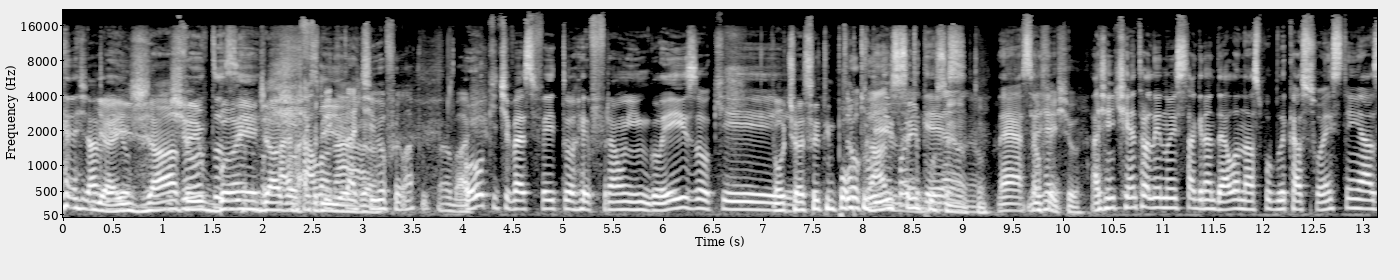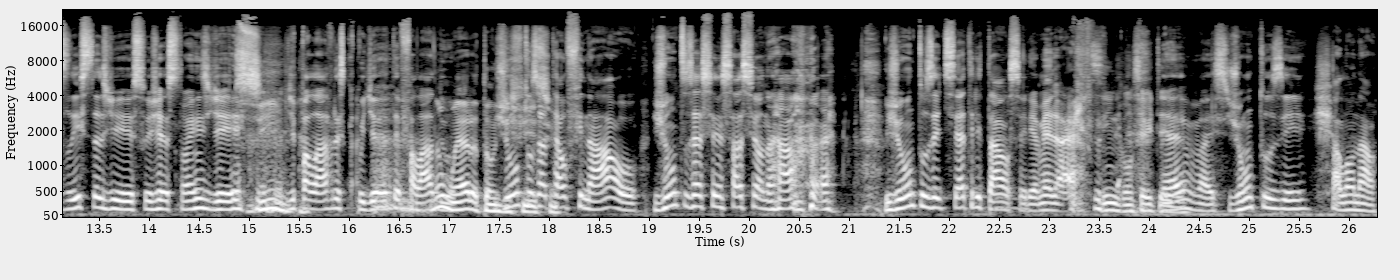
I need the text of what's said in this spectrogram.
já E aí veio já veio banho de água Aí A fria. nada. expectativa foi lá pra baixo. Ou que tivesse feito o refrão em inglês, ou que... Ou tivesse feito em português Trocado, em português. 100%. Né, se Não a gente, fechou. A gente entra ali no Instagram dela, nas publicações, tem as listas de sugestões de, Sim. de palavras que podia ter falado. Não era tão Juntos difícil. até o final, juntos é sensacional. juntos, etc e tal, seria melhor. Sim, com certeza. É, mas juntos e xalonal.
